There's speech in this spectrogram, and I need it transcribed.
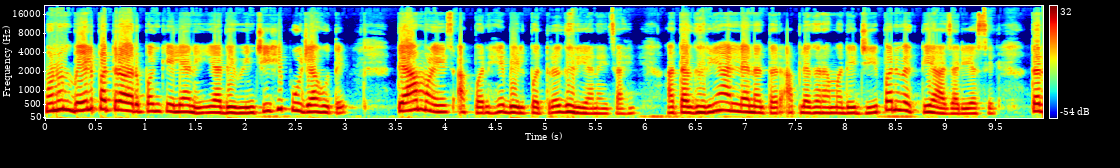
म्हणून बेलपत्र अर्पण केल्याने या देवींचीही पूजा होते. त्यामुळेच आपण हे बेलपत्र घरी आणायचं आहे. आता घरी आणल्यानंतर आपल्या घरामध्ये जी पण व्यक्ती आजारी असेल तर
